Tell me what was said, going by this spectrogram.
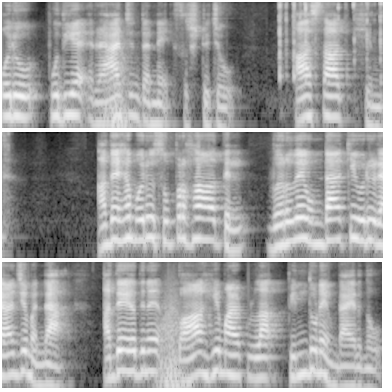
ഒരു പുതിയ രാജ്യം തന്നെ സൃഷ്ടിച്ചു. ആസാദ് ഹിന്ദ്. അദ്ദേഹം ഒരു സുപ്രഭാതത്തിൽ വെറുതെ ഉണ്ടാക്കിയ ഒരു രാജ്യമല്ല അദ്ദേഹത്തിന് ബാഹ്യമായിട്ടുള്ള പിന്തുണയുണ്ടായിരുന്നു.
